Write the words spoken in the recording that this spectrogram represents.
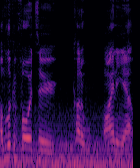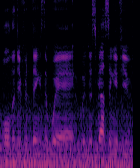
I'm looking forward to kind of ironing out all the different things that we're we're discussing. If you've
